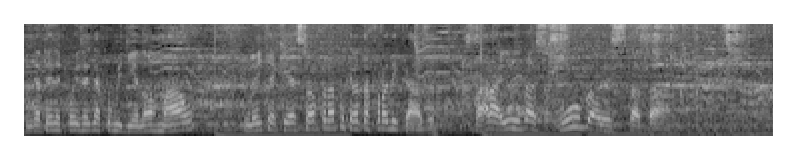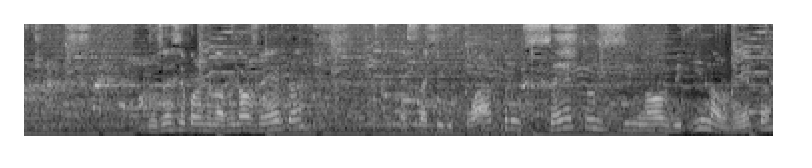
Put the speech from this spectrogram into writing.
Ainda tem depois aí na comidinha normal. O leite aqui é só para porque ela tá fora de casa. Paraíso das Cubas, Tatá. 249,90 essa daqui de 409,90.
